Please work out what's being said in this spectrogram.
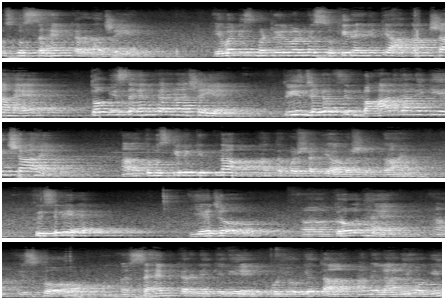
उसको सहन करना चाहिए। इवन इस मटेरियल वर्ल्ड में सुखी रहने की आकांक्षा है तो भी सहन करना चाहिए। तो इस जगत से बाहर जाने की इच्छा है। हाँ तो उसके लिए कितना हाँ, तपस्या की आवश्यकता है। तो इसलिए ये जो क्रोध है हाँ, इसको सहन करने के लिए वो योग्यता हमें लानी होगी।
